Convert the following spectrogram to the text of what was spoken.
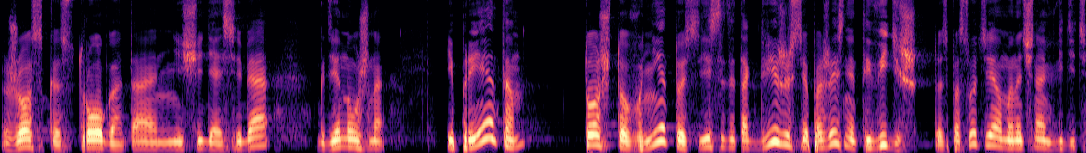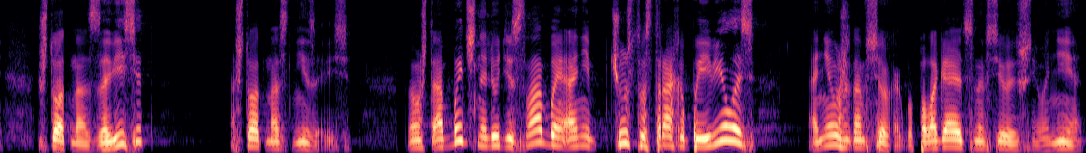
жестко, строго, да, не щадя себя, где нужно. И при этом то, что вне, то есть если ты так движешься по жизни, ты видишь. То есть по сути дела мы начинаем видеть, что от нас зависит, а что от нас не зависит. Потому что обычно люди слабые, они чувство страха появилось, они уже там все, как бы полагаются на Всевышнего. Нет.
